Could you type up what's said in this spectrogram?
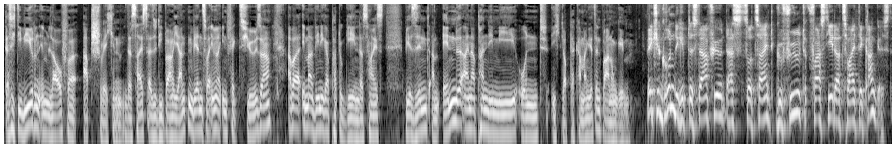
dass sich die Viren im Laufe abschwächen. Das heißt also, die Varianten werden zwar immer infektiöser, aber immer weniger pathogen. Das heißt, wir sind am Ende einer Pandemie und ich glaube, da kann man jetzt Entwarnung geben. Welche Gründe gibt es dafür, dass zurzeit gefühlt fast jeder Zweite krank ist?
